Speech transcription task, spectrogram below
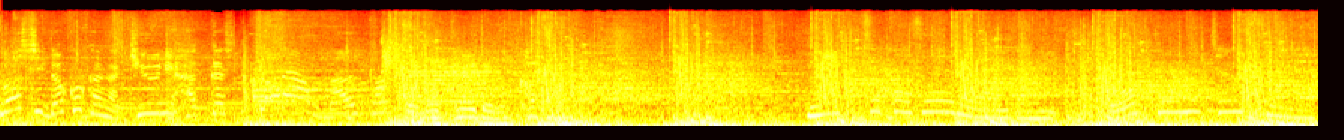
もしどこかが急に発火した空を舞うかこの程度の数。3つ数える間に同等のチャンスを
